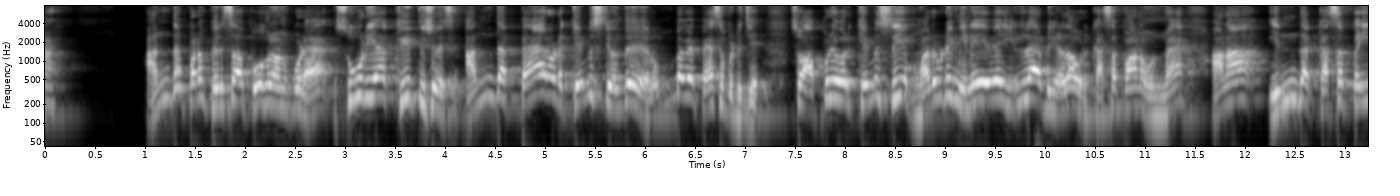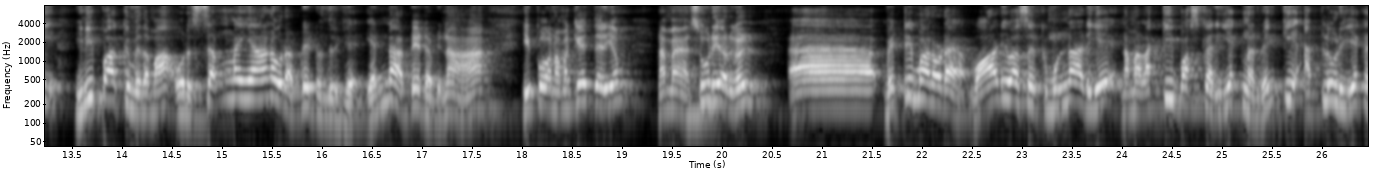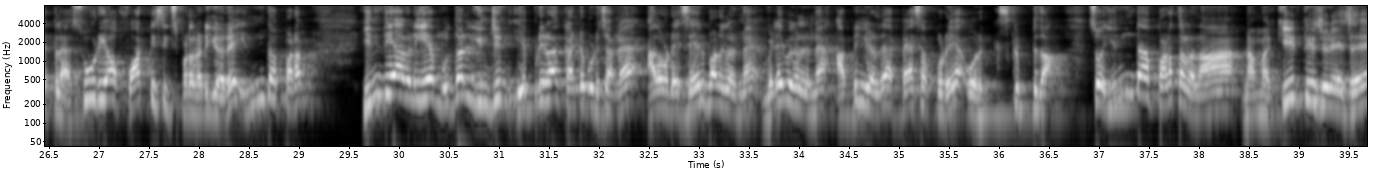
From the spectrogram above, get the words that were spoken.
அந்த படம் பெருசாக போகலான்னு கூட சூர்யா கீர்த்தி சுரேஷ் அந்த பேரோட கெமிஸ்ட்ரி வந்து ரொம்பவே பேசப்பட்டுச்சு. ஸோ அப்படி ஒரு கெமிஸ்ட்ரி மறுபடியும் இணையவே இல்லை அப்படிங்கிறது தான் ஒரு கசப்பான உண்மை. ஆனால் இந்த கசப்பை இனிப்பாக்கும் விதமாக ஒரு செம்மையான ஒரு அப்டேட் வந்திருக்கு. என்ன அப்டேட் அப்படின்னா இப்போது நமக்கே தெரியும் நம்ம சூர்யா அவர்கள் வாடிவாசருக்கு வாடிவாசலுக்கு முன்னாடியே நம்ம லக்கி பாஸ்கர் இயக்குனர் வெங்கி அட்லூர் இயக்கத்தில் சூர்யா ஃபார்ட்டி சிக்ஸ் படம் நடிக்கிறாரு. இந்த படம் இந்தியாவிலேயே முதல் இன்ஜின் எப்படிலாம் கண்டுபிடிச்சாங்க? அதோடைய செயல்பாடுகள் என்ன? விளைவுகள் என்ன? அப்படிங்கிறத பேசக்கூடிய ஒரு ஸ்கிரிப்ட் தான். ஸோ இந்த படத்தில் தான் நம்ம கீர்த்தி சுரேஷ்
